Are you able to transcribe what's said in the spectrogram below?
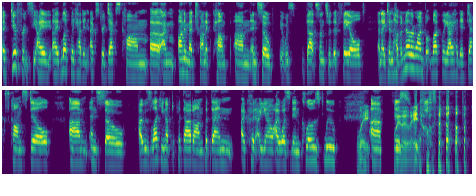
a different, C- I, I luckily had an extra Dexcom. Uh, I'm on a Medtronic pump. Um, and so it was that sensor that failed and I didn't have another one, but luckily I had a Dexcom still. Um, and so I was lucky enough to put that on, but then I could, you know, I wasn't in closed loop. Wait, Um, wait, wait, wait. Hold up.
